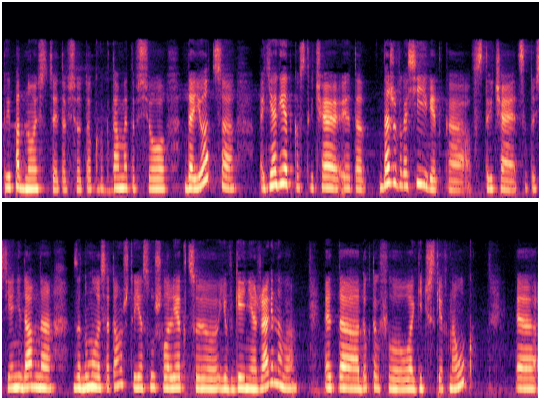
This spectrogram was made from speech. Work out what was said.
преподносится это все, то, как там это все дается, я редко встречаю это, даже в России редко встречается. То есть я недавно задумалась о том, что я слушала лекцию Евгения Жаринова, это доктор филологических наук, э,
